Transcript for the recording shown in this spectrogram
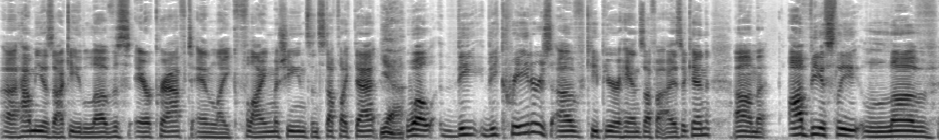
uh, how Miyazaki loves aircraft and like flying machines and stuff like that. Yeah. Well, the the creators of Keep Your Hands Off of Eizouken um obviously love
